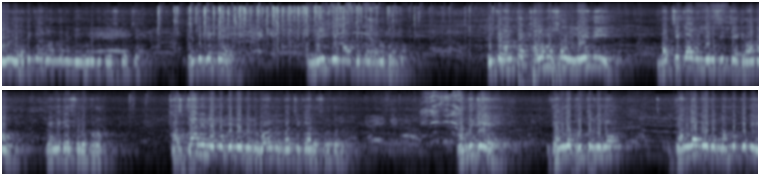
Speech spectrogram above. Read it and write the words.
ఈరోజు అధికారులందరినీ మీ ఊరికి తీసుకొచ్చా. ఎందుకంటే మీకు నాకుండే అనుబంధం. ఇక్కడ అంతా కల్మషం లేని మత్స్యకారులు నివసించే గ్రామం వెంకటేశ్వరపురం. కష్టాన్ని నమ్ముకున్నటువంటి వాళ్ళు మత్స్యకార సోదరులు. అందుకే గంగ పుత్రులుగా గంగ మీద నమ్ముకుని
